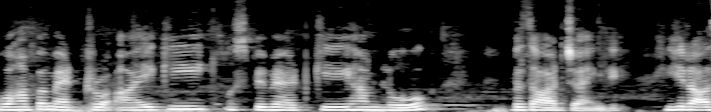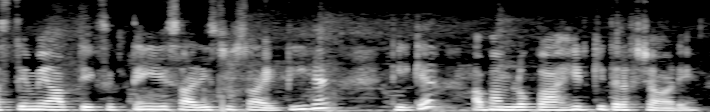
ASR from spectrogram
वहाँ पर मेट्रो आएगी, उस पर बैठ के हम लोग बाज़ार जाएँगे। ये रास्ते में आप देख सकते हैं, ये सारी सोसाइटी है, ठीक है? अब हम लोग बाहर की तरफ़ जा रहे हैं।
